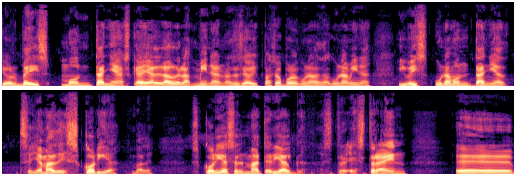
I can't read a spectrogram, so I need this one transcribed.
Si os veis montañas que hay al lado de las minas, no sé si habéis pasado por alguna vez alguna mina, y veis una montaña, se llama de escoria, ¿vale? Escoria es el material que extraen eh,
